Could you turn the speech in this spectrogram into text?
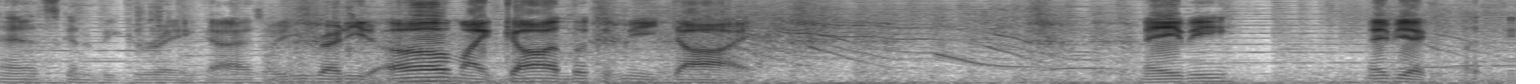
and it's gonna be great, guys. Are you ready? Oh my God! Look at me die. Maybe, maybe I can play the game.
